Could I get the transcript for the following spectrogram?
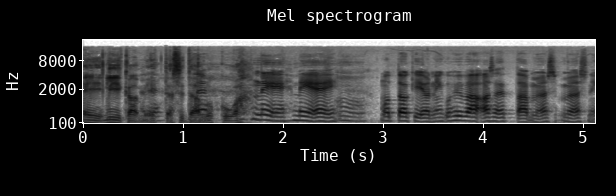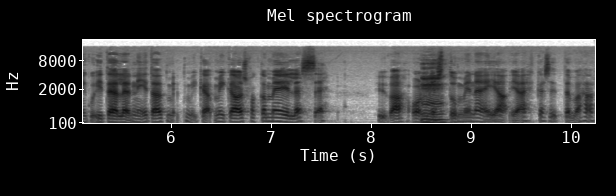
Ei liikaa miettiä sitä eh, lukua. Niin, niin ei. Mm. Mutta toki on niin kuin hyvä asettaa myös, myös niin kuin itselle niitä, että mikä, mikä olisi vaikka meille se hyvä onnistuminen mm. ja, ja ehkä sitten vähän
